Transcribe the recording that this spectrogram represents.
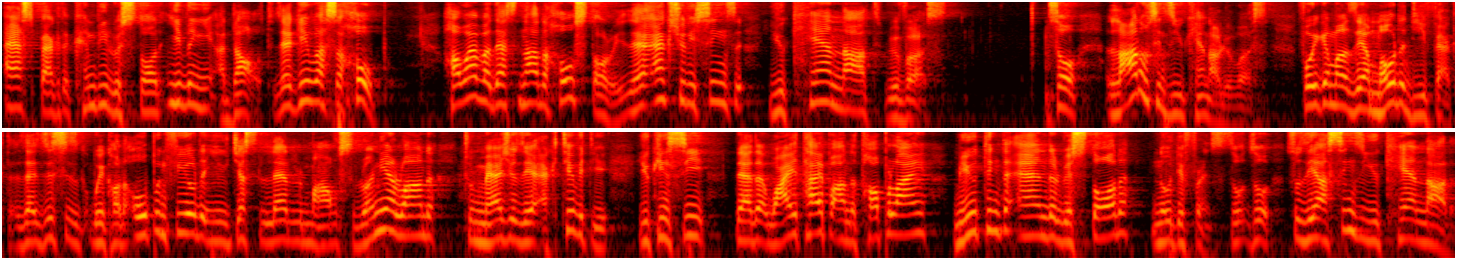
aspect can be restored even in adult. That give us a hope. However, that's not the whole story. There are actually things you cannot reverse. So a lot of things you cannot reverse. For example, there are motor defect. This is we call the open field. You just let the mouse running around to measure their activity. You can see that the Y type on the top line, mutant and restored, no difference. So, so, so there are things you cannot.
